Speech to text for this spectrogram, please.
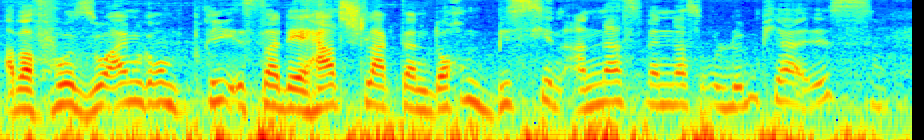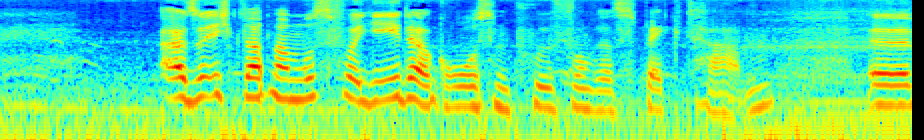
aber vor so einem Grand Prix ist da der Herzschlag dann doch ein bisschen anders, wenn das Olympia ist? Also ich glaube, man muss vor jeder großen Prüfung Respekt haben. Äh,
